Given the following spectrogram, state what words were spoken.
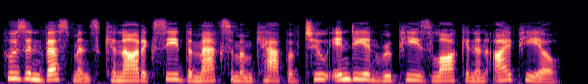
whose investments cannot exceed the maximum cap of 2 Indian rupees lakh in an IPO,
